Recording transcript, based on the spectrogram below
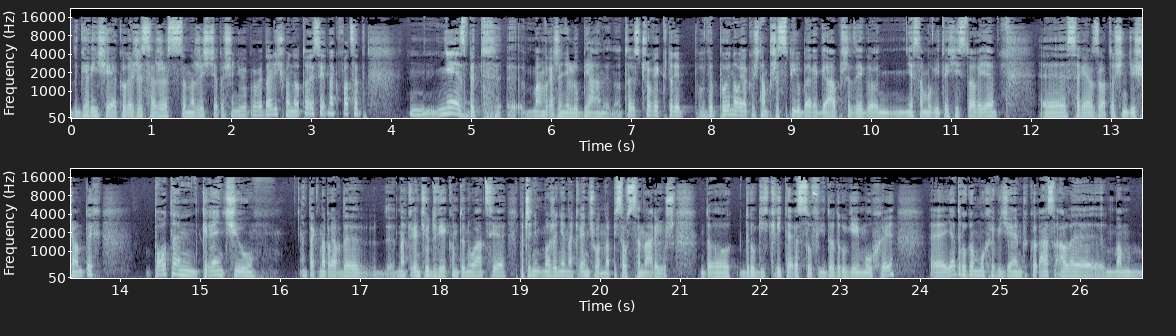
Garisie jako reżyserze, scenarzyście to się nie wypowiadaliśmy. No to jest jednak facet niezbyt, mam wrażenie, lubiany. No to jest człowiek, który wypłynął jakoś tam przez Spielberga, przez jego niesamowite historie, e, serial z lat 80. Potem kręcił tak naprawdę nakręcił dwie kontynuacje, znaczy może nie nakręcił, on napisał scenariusz do drugich Crittersów i do drugiej Muchy. E, ja drugą Muchę widziałem tylko raz, ale mam,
